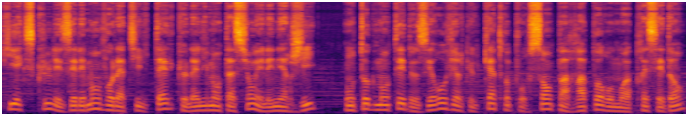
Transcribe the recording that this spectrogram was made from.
qui excluent les éléments volatiles tels que l'alimentation et l'énergie, ont augmenté de 0,4% par rapport au mois précédent,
